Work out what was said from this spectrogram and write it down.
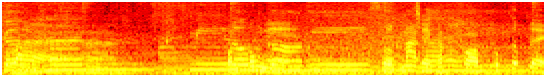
เพกัราะงว่าหันอ่ามีกวางลตุ้มงนี่ก็มีสดมากเลยครับกรอบกรุบๆเลย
